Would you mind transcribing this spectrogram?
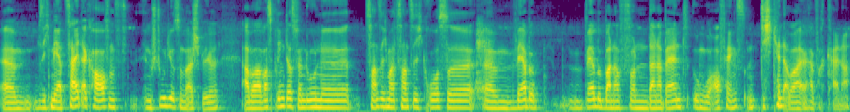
ähm, sich mehr Zeit erkaufen, im Studio zum Beispiel. Aber was bringt das, wenn du eine 20x20 große ähm, Werbe Werbebanner von deiner Band irgendwo aufhängst und dich kennt aber einfach keiner.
